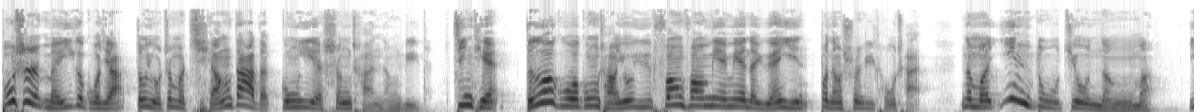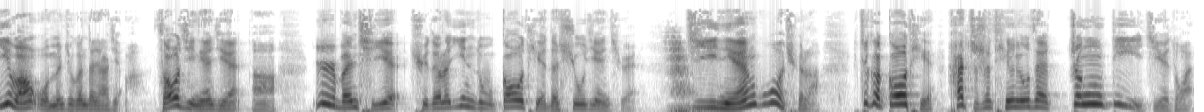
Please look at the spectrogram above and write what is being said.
不是每一个国家都有这么强大的工业生产能力的。今天。德国工厂由于方方面面的原因不能顺利投产，那么印度就能吗？以往我们就跟大家讲啊，早几年间啊，日本企业取得了印度高铁的修建权，几年过去了，这个高铁还只是停留在征地阶段。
